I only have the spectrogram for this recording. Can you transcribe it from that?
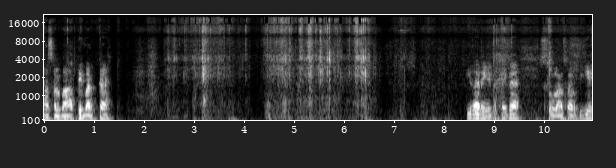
ਆ ਸਲਵਾਰ ਤੇ ਵਰਕ ਹੈ। ਇਹਦਾ ਰੇਟ ਹੈਗਾ 1600 ਰੁਪਏ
